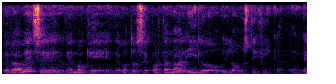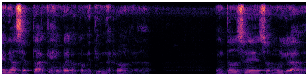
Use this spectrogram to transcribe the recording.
Pero a veces vemos que devotos se portan mal y lo, y lo justifican en vez de aceptar que, bueno, cometí un error entonces eso es muy grave.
